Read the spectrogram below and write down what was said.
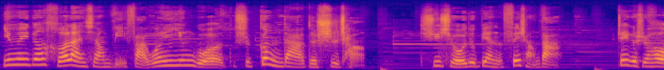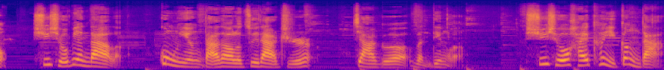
因为跟荷兰相比，法国跟英国是更大的市场，需求就变得非常大。这个时候需求变大了，供应达到了最大值，价格稳定了。需求还可以更大，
